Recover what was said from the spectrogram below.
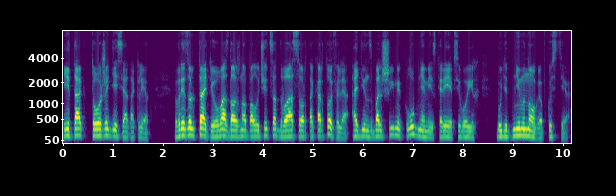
И так тоже десяток лет. В результате у вас должно получиться два сорта картофеля, один с большими клубнями, скорее всего их будет немного в кусте.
